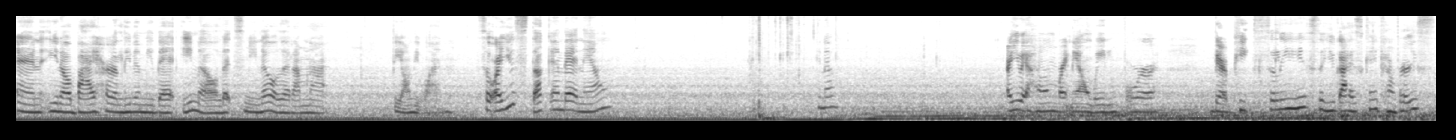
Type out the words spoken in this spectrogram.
And, you know, by her leaving me that email lets me know that I'm not the only one. So are you stuck in that now? You know? Are you at home right now waiting for their peeps to leave so you guys can converse?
